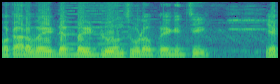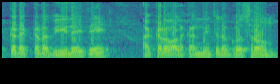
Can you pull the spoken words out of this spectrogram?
ఒక అరవై డెబ్బై డ్రోన్స్ కూడా ఉపయోగించి ఎక్కడెక్కడ వీలైతే అక్కడ వాళ్ళకి అందించడం కోసం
